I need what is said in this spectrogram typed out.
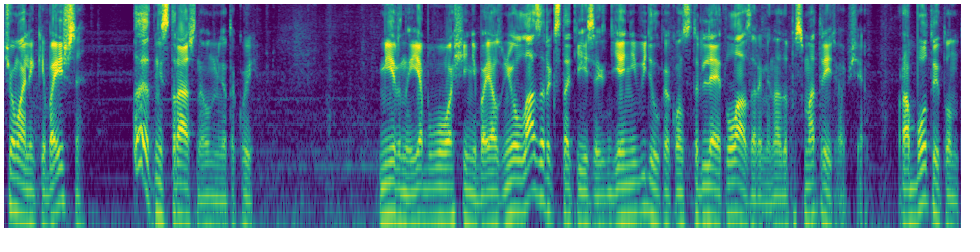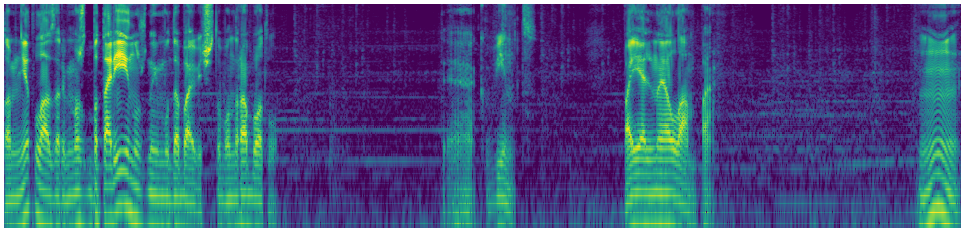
Че, маленький, боишься? Ну, это не страшно, он у меня такой мирный, я бы его вообще не боялся. У него лазеры, кстати, есть. Я не видел, как он стреляет лазерами. Надо посмотреть вообще. Работает он там, нет лазерами. Может, батареи нужно ему добавить, чтобы он работал. Так, винт. Паяльная лампа. Ммм.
